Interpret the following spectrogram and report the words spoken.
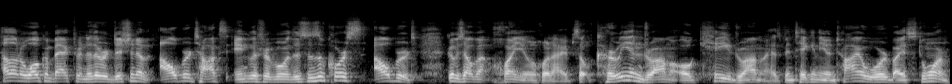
Hello and welcome back to another edition of Albert Talks English, everyone. This is, of course, Albert. 各位小伙伴，欢迎回来。So, Korean drama or K drama has been taking the entire world by storm,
